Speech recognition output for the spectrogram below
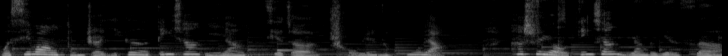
我希望逢着一个丁香一样结着愁怨的姑娘，她是有丁香一样的颜色。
